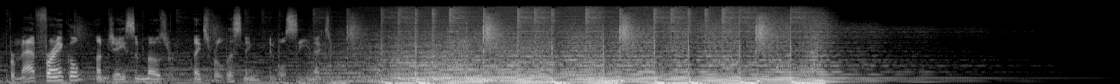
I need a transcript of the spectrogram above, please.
For Matt Frankel, I'm Jason Moser. Thanks for listening, and we'll see you next week.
